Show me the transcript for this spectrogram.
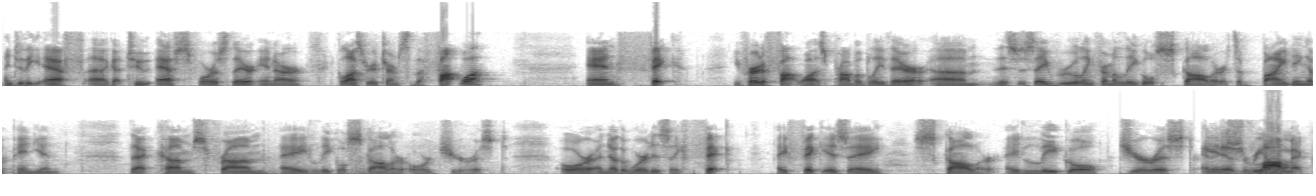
into the F. Uh, I got two F's for us there in our glossary of terms the fatwa and fiqh. You've heard of fatwas, probably there. Um, this is a ruling from a legal scholar. It's a binding opinion that comes from a legal scholar or jurist. Or another word is a fiqh. A fiqh is a scholar, a legal jurist An in Sharia law. Islamic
